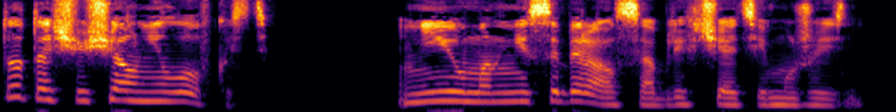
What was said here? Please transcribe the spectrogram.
тот ощущал неловкость. Ньюман не собирался облегчать ему жизнь.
